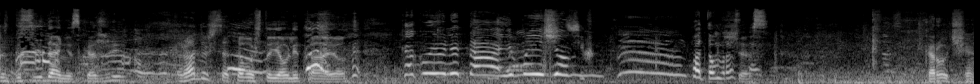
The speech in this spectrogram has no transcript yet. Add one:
до свидания скажи. Радуешься от того, что я улетаю? Какую улетаем? Мы еще потом. Сейчас. Короче,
